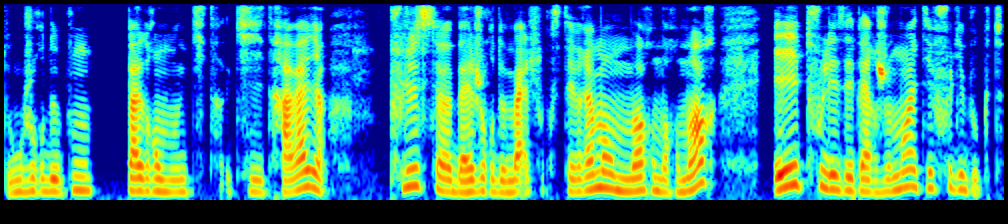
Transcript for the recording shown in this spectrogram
donc jour de pont, pas grand monde qui, travaille, plus bah, jour de match. Donc c'était vraiment mort, mort, mort. Et tous les hébergements étaient fully booked.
